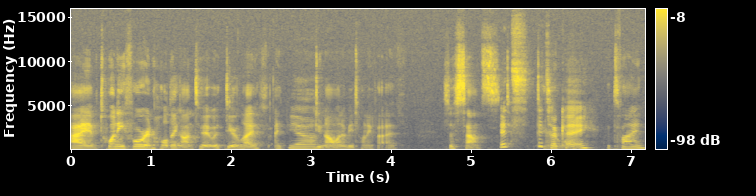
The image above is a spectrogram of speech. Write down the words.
I am 24 and holding on to it with dear life. I Yeah. do not want to be 25. It just sounds. It's it's okay. It's fine.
